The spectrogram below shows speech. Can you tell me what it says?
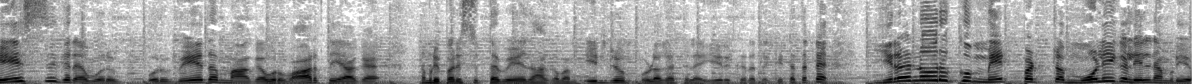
பேசுகிற ஒரு ஒரு வேதமாக ஒரு வார்த்தையாக நம்முடைய பரிசுத்த வேதாகமம் இன்றும் உலகத்தில் இருக்கிறது. கிட்டத்தட்ட இருநூறுக்கும் மேற்பட்ட மொழிகளில் நம்முடைய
